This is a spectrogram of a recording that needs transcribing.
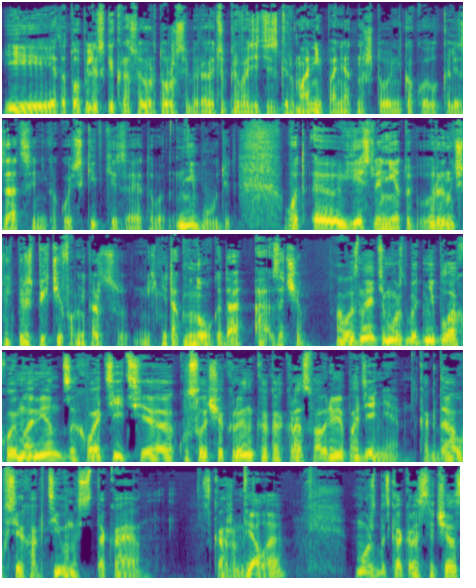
И этот опелевский кроссовер тоже собираются привозить из Германии. Понятно, что никакой локализации, никакой скидки из-за этого не будет. Вот э, если нет рыночных перспектив, а мне кажется, их не так много, да, а зачем? А вы знаете, может быть, неплохой момент захватить э, кусочек рынка как раз во время падения, когда у всех активность такая, скажем, вялая, может быть, как раз сейчас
